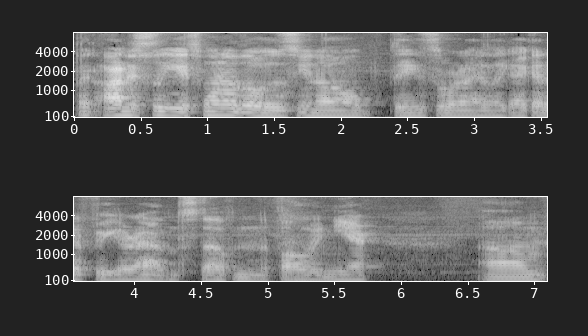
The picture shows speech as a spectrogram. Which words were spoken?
but honestly, it's one of those, you know, things where I like I gotta figure out and stuff in the following year. Um.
